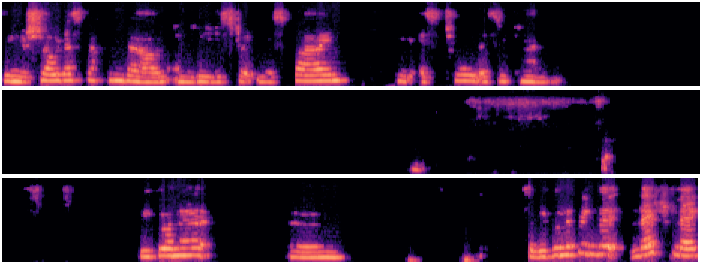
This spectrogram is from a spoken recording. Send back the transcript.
bring your shoulders back and down and really straighten your spine. Be as tall as you can. So, we're gonna um, so we're gonna bring the left leg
